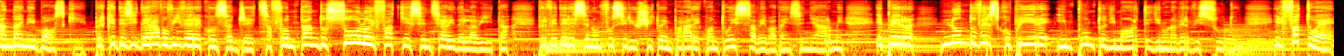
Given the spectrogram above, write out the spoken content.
andai nei boschi perché desideravo vivere con saggezza, affrontando solo i fatti essenziali della vita, per vedere se non fossi riuscito a imparare quanto essa aveva da insegnarmi e per non dover scoprire in punto di morte di non aver vissuto. Il fatto è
